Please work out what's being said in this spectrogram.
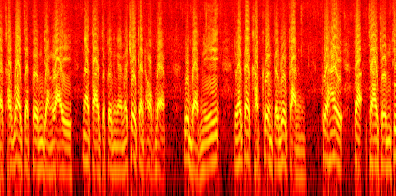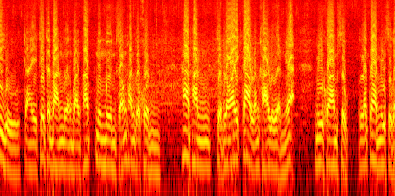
นะครับ ว่าจะเป็นอย่างไรหน้าตาจะเป็นไงมาช่วยกันออกแบบรูปแบบนี้ แล้วก็ขับเคลื่อนไปด้วยกัน เพื่อให้ประชาชนที่อยู่ในเทศบาลเมืองบางพับ 12,000 กว่าคน 5,709 หลังคาเรือนเนี่ย มีความสุข และก็มีสุข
